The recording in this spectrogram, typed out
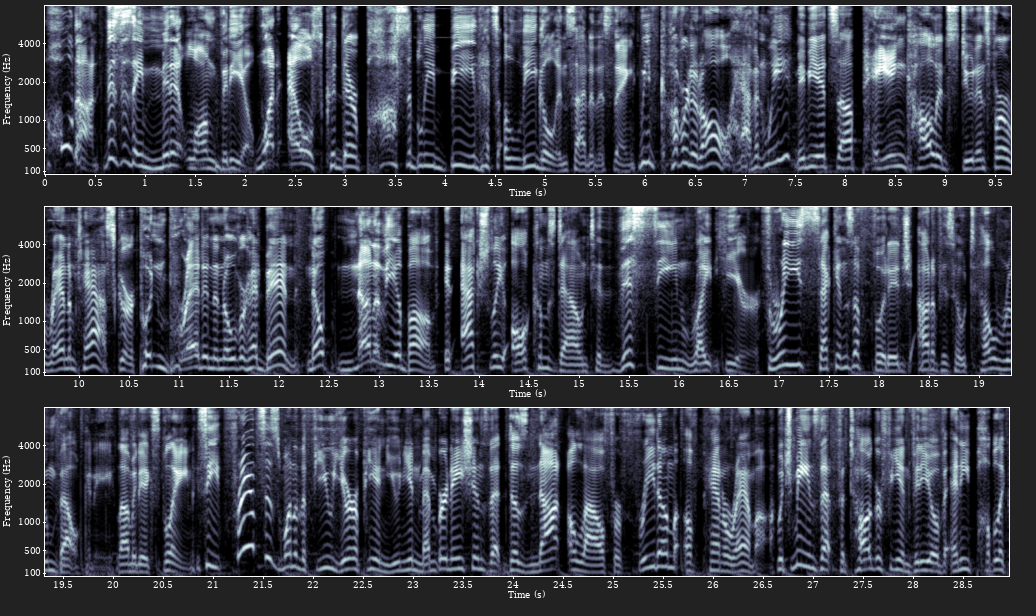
hold on, this is a minute long video. What else could there possibly be that's illegal inside of this thing? We've covered it all, haven't we? Maybe it's uh, paying college students for a random task, or putting bread in an overhead bin. Nope, none of the above. It actually all comes down to this scene right here. Three seconds of footage out of his hotel room balcony. Allow me to explain. You see, France is one of the few European Union member nations that does not allow for freedom of panorama, which means that photography and video of any public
